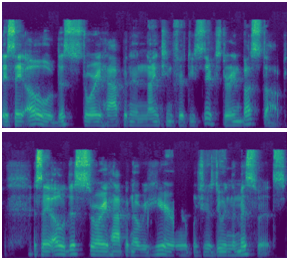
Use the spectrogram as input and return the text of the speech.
They say, oh, this story happened in 1956 during bus stop. They say, oh, this story happened over here when she was doing the Misfits.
